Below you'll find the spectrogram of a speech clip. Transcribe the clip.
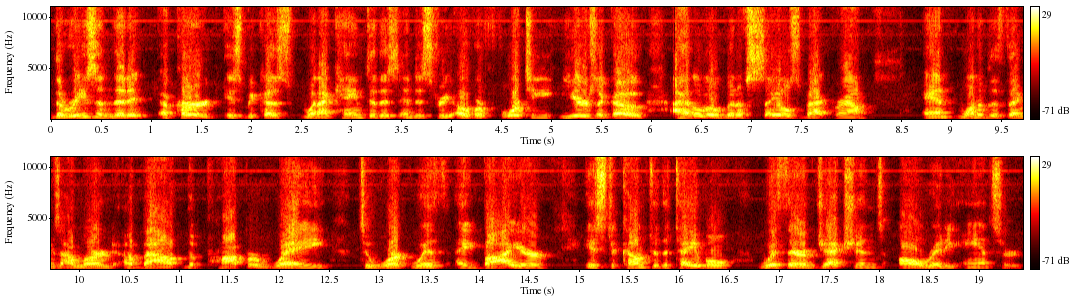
the reason that it occurred is because when I came to this industry over 40 years ago, I had a little bit of sales background. And one of the things I learned about the proper way to work with a buyer is to come to the table with their objections already answered.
